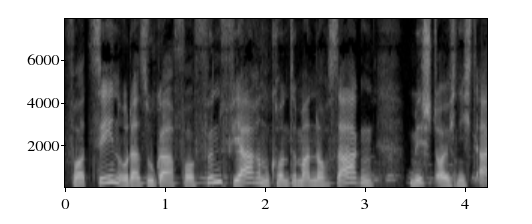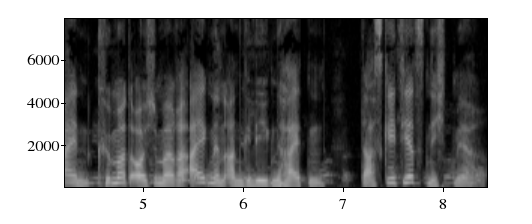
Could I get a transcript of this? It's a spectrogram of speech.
Vor zehn oder sogar vor fünf Jahren konnte man noch sagen, mischt euch nicht ein, kümmert euch um eure eigenen Angelegenheiten. Das geht jetzt nicht mehr.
